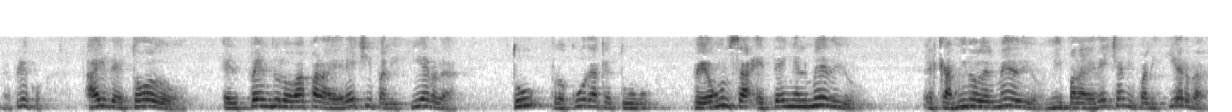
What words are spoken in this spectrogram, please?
¿Me explico? Hay de todo. El péndulo va para la derecha y para la izquierda. Tú procura que tu peonza esté en el medio, el camino del medio, ni para la derecha ni para la izquierda.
